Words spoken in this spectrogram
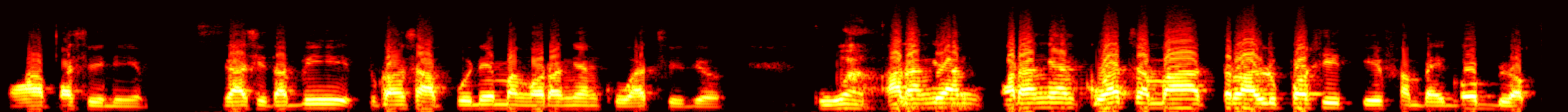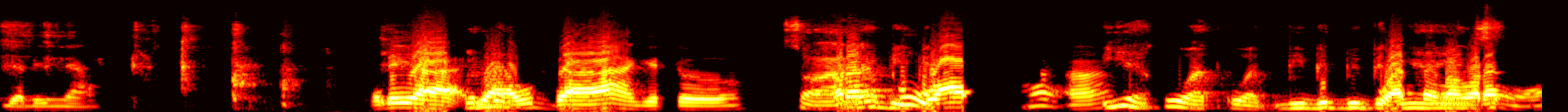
Apa sih ini? Nggak sih, tapi tukang sapu ini emang orang yang kuat sih, Jo. kuat Orang yang orang yang kuat sama terlalu positif sampai goblok jadinya. Jadi ya Bener. ya udah gitu. soalnya Orang bibit kuat. Heeh. iya kuat kuat bibit Kuat emang orangnya.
